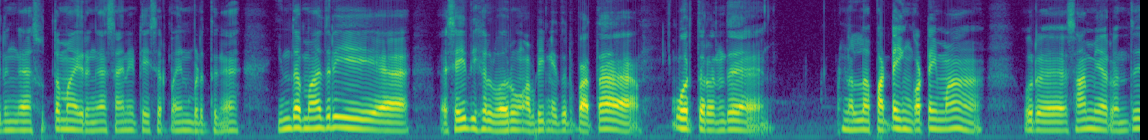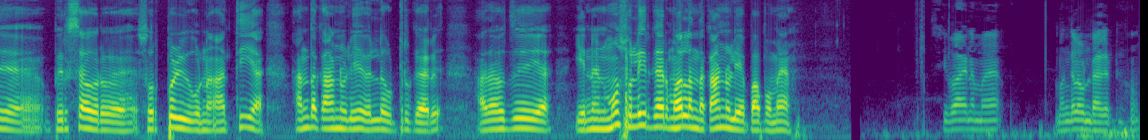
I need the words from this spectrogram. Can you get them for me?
இருங்க சுத்தமாக இருங்க சானிடைசர் பயன்படுத்துங்க. இந்த மாதிரி செய்திகள் வரும் அப்படின்னு எதிர்பார்த்தா ஒருத்தர் வந்து நல்லா பட்டையும் கொட்டையுமா ஒரு சாமியார் வந்து பெருசாக ஒரு சொற்பொழிவு ஒன்று ஆற்றி அந்த காணொலியை வெளில விட்டுருக்காரு. அதாவது என்னென்னமோ சொல்லியிருக்காரு. முதல்ல அந்த காணொலியை பார்ப்போமே சிவாய நம்ம மங்களம் உண்டாகட்டும்.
